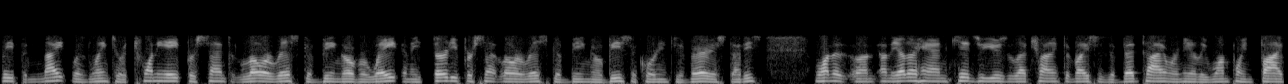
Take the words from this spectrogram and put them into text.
sleep at night was linked to a 28% lower risk of being overweight and a 30% lower risk of being obese, according to various studies. One of, on, on the other hand, kids who use electronic devices at bedtime were nearly 1.5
